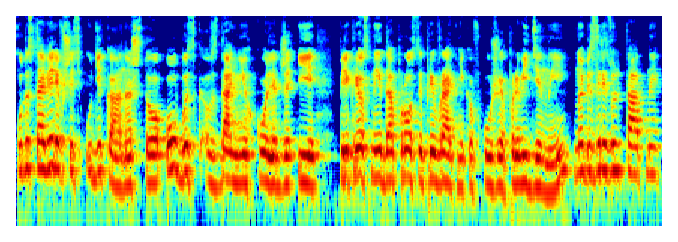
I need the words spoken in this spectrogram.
Удостоверившись у декана, что обыск в зданиях колледжа и перекрестные допросы привратников уже проведены, но безрезультатны,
